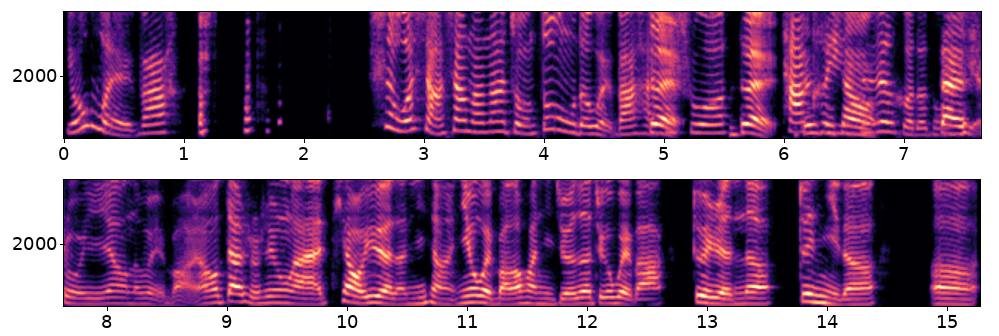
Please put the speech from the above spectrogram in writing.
有尾巴。是我想象的那种动物的尾巴，还是说对它可以是任何的东西？袋鼠一样的尾巴，然后袋鼠是用来跳跃的。你想，你有尾巴的话，你觉得这个尾巴对人的、对你的呃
